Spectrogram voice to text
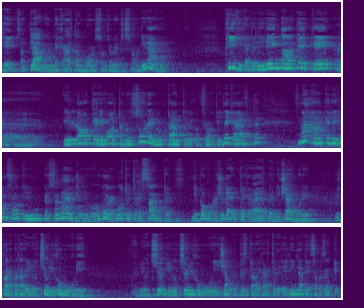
che sappiamo in Descartes ha un ruolo assolutamente straordinario. Critica delle idee innate che eh, il Locke è rivolta non solo e non tanto nei confronti di Descartes, ma anche nei confronti di un personaggio, di un autore molto interessante di poco precedente, che era Herbert di Cerbori, il quale parlava di nozioni comuni, di nozioni, di nozioni comuni, diciamo che presentava i caratteri dell'innatezza presenti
